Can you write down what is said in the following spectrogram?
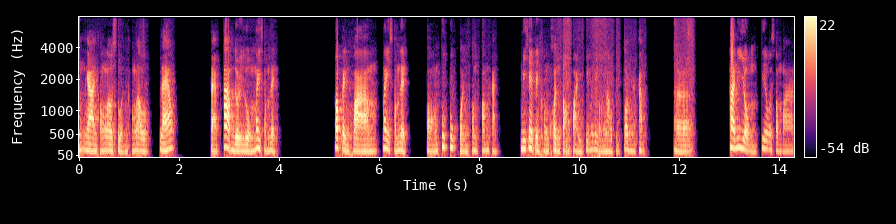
ำงานของเราส่วนของเราแล้ว แต่ภาพโดยรวมไม่สำเร็จ ก็เป็นความไม่สำเร็จของทุกๆ คนพร้อม ๆ กันไม่ใช่เป็นของคนต่อไปที่ไม่ใช่ของเราเป็นต้นนะครับค่านิยมที่เรียกว่า smart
